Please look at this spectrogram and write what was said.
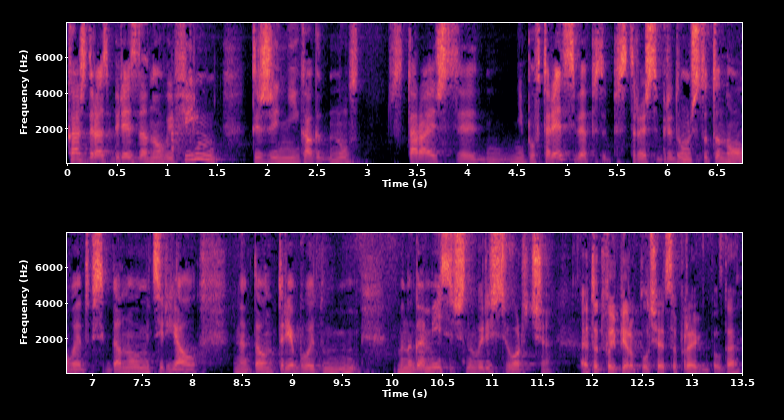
Каждый раз, берясь за новый фильм, ты же никак, ну, стараешься не повторять себя, стараешься придумать что-то новое. Это всегда новый материал. Иногда он требует многомесячного ресерча. Это твой первый, получается, проект был, да?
